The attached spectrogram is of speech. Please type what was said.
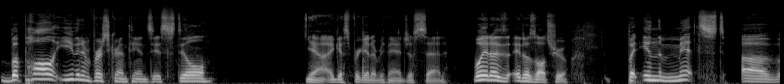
But Paul, even in First Corinthians, is still, yeah, I guess forget everything I just said. Well, it is it is all true, but in the midst of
